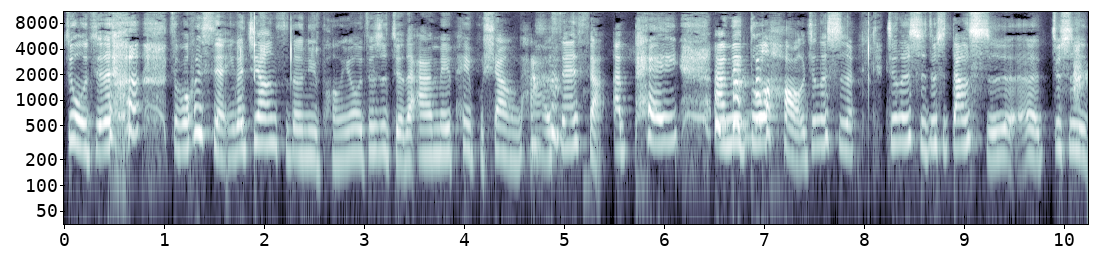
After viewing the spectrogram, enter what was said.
就我觉得 怎么会选一个这样子的女朋友，就是觉得阿妹配不上他。我现在想，啊呸，阿妹多好，真的是，真的是，就是当时呃，就是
